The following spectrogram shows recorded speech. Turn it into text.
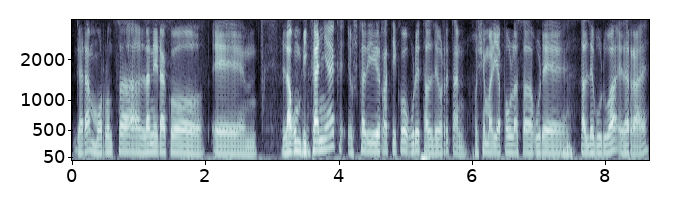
gara morrontza lanerako e, lagun bikainak Euskadi Irratiko gure talde horretan. Jose Maria Paula da gure eh. talde burua, ederra, eh?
